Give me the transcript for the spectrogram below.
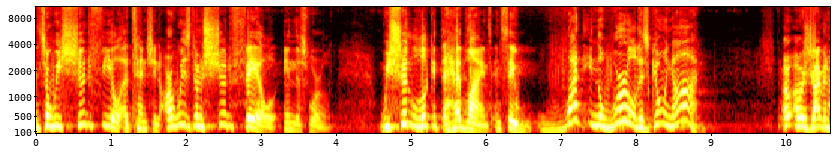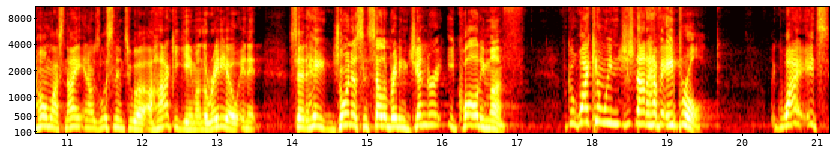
And so we should feel attention. Our wisdom should fail in this world we should look at the headlines and say, what in the world is going on? I was driving home last night and I was listening to a, hockey game on the radio and it said, hey, join us in celebrating Gender Equality Month. Go, why can't we just not have April? Like, why? It's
